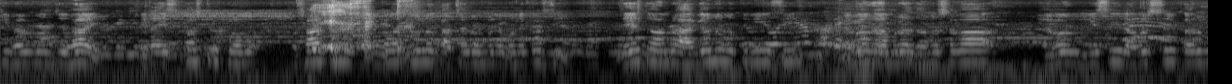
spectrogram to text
কীভাবে মঞ্জুর হয় এটা স্পষ্ট প্র- প্রশাসনের পক্ষপাতমূলক আচরণ বলে মনে করছি। যেহেতু আমরা আগে অনুমতি নিয়েছি এবং আমরা জনসভা এবং মিছিল অবশ্যই করব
